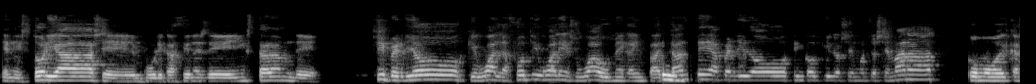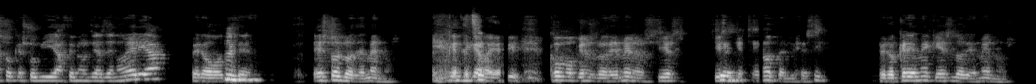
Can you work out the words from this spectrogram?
en historias, en publicaciones de Instagram de, sí, perdió, que igual, la foto igual es, wow, mega impactante, ha perdido 5 kilos en 8 semanas, como el caso que subí hace unos días de Noelia, pero dice, eso es lo de menos. Hay gente que va a decir, ¿cómo que es lo de menos? Si es, si es que se nota, dice, sí, pero créeme que es lo de menos.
